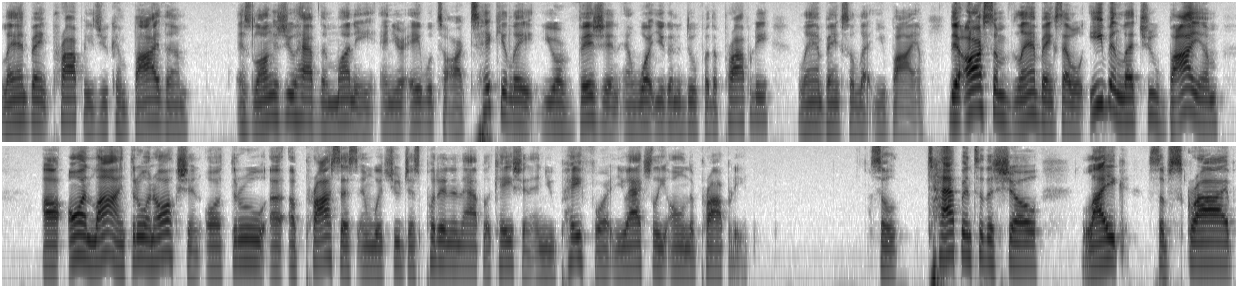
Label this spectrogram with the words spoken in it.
land bank properties, you can buy them as long as you have the money and you're able to articulate your vision and what you're going to do for the property, land banks will let you buy them. There are some land banks that will even let you buy them uh, online through an auction or through a, a process in which you just put in an application and you pay for it. You actually own the property. So tap into the show, like, subscribe.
